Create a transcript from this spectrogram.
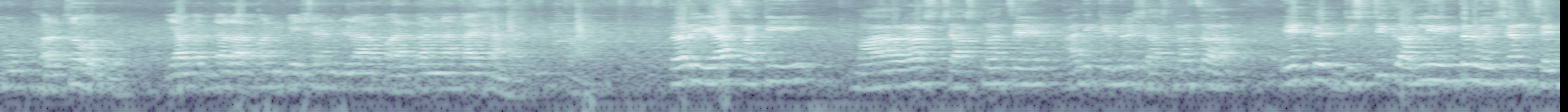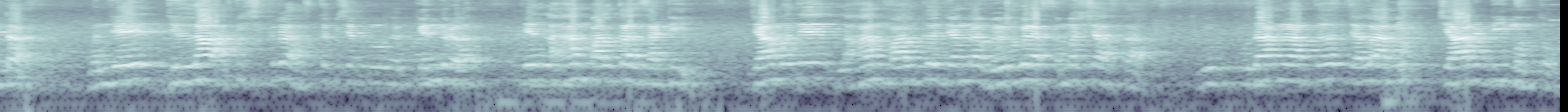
खूप खर्च होतो. याबद्दल आपण पेशंटला पालकांना काय सांगाल? तर यासाठी महाराष्ट्र शासनाचे आणि केंद्र शासनाचा एक डिस्ट्रिक्ट अर्ली इंटरव्हेन्शन सेंटर म्हणजे जिल्हा अतिशीघ्र हस्तक्षेप केंद्र ते लहान बालकांसाठी ज्यामध्ये लहान बालकं ज्यांना वेगवेगळ्या समस्या असतात उदाहरणार्थ त्याला आम्ही चार डी म्हणतो.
